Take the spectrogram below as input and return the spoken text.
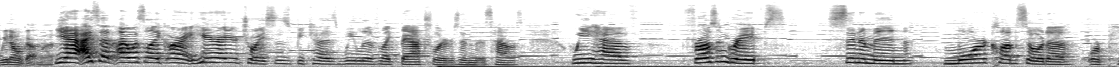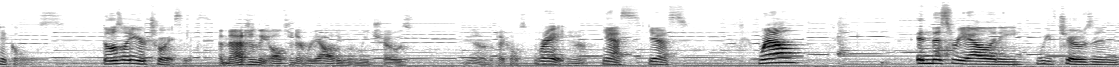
We don't got much. Yeah, I said I was like, all right, here are your choices because we live like bachelors in this house. We have frozen grapes, cinnamon, more club soda, or pickles. Those are your choices. Imagine the alternate reality when we chose, you know, the pickles. Right. Yeah. Yes, yes. Well, in this reality, we've chosen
